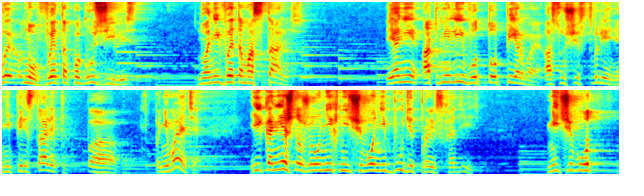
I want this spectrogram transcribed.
в, ну, в это погрузились, но они в этом остались. И они отмели вот то первое осуществление. Они перестали, а, понимаете? И, конечно же, у них ничего не будет происходить. Ничего, вот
